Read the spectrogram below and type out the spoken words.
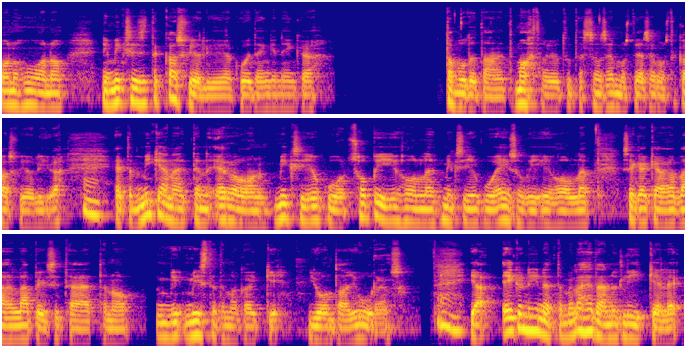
on huono, niin miksi sitten kasviöljyjä kuitenkin niin taputetaan, että mahtava juttu, tässä on semmoista ja semmoista kasviöljyä. Mm. Että mikä näiden ero on, miksi joku sopii iholle, miksi joku ei sovi iholle, sekä käydä vähän läpi sitä, että no mi- mistä tämä kaikki juontaa juurensa. Mm. Ja eikö niin, että me lähdetään nyt liikkeelle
